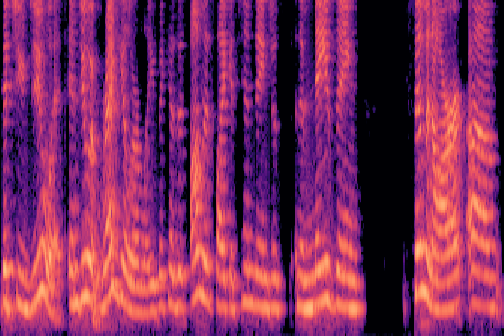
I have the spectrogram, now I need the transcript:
that you do it and do it regularly because it's almost like attending just an amazing seminar um,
